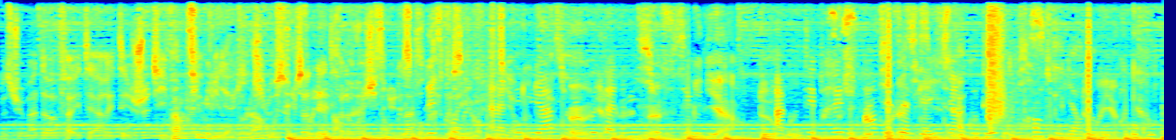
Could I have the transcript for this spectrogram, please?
Monsieur Madoff a été arrêté jeudi 26 par le millions de dollars ont été volés à dans la maison d'une Place à la TVA sur le quota d'émission 1,9 milliard d'euros. A coûté près de 1 de la Dieselgate a coûté plus de 30 milliards d'euros. Au groupe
